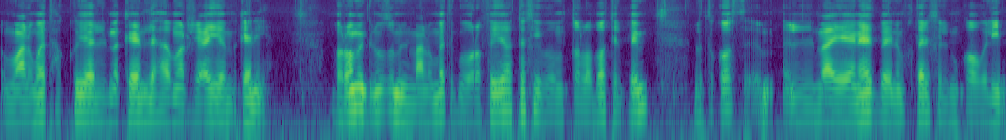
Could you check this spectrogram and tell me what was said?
ومعلومات حقيقية للمكان لها مرجعية مكانية. برامج نظم المعلومات الجغرافية تفي بمتطلبات البيم لتقاس البيانات بين مختلف المقاولين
